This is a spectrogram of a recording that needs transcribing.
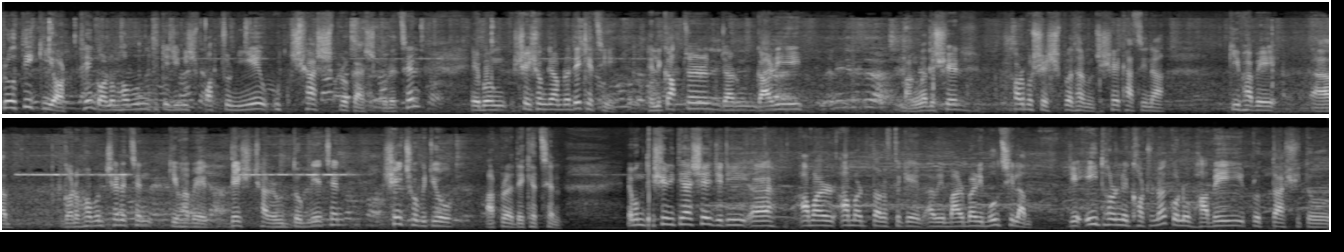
প্রতীকী অর্থে গণভবন থেকে জিনিসপত্র নিয়ে উচ্ছ্বাস প্রকাশ করেছেন। এবং সেই সঙ্গে আমরা দেখেছি হেলিকপ্টার, যার গাড়ি বাংলাদেশের সর্বশেষ প্রধানমন্ত্রী শেখ হাসিনা কীভাবে গণভবন ছেড়েছেন, কীভাবে দেশ ছাড়ার উদ্যোগ নিয়েছেন, সেই ছবিটিও আপনারা দেখেছেন। এবং দেশের ইতিহাসে যেটি আমার আমার তরফ থেকে আমি বারবারই বলছিলাম যে এই ধরনের ঘটনা কোনোভাবেই প্রত্যাশিত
